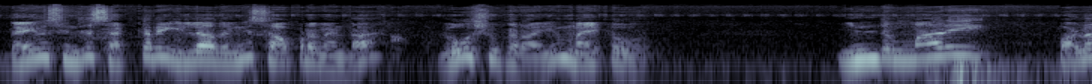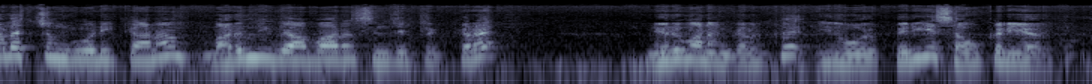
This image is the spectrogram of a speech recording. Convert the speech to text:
தயவு செஞ்சு சர்க்கரை இல்லாதவங்க சாப்பிட வேண்டாம். லோ சுகராயும் மயக்க வரும். இந்த மாதிரி பல லட்சம் கோடிக்கான மருந்து வியாபாரம் செஞ்சுட்டு இருக்கிற நிறுவனங்களுக்கு இது ஒரு பெரிய சௌகரியா இருக்கும்.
